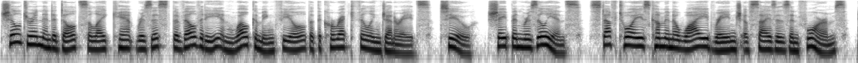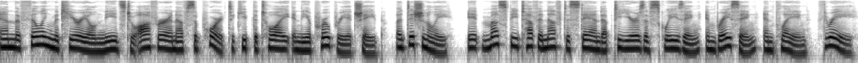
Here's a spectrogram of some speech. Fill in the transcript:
Children and adults alike can't resist the velvety and welcoming feel that the correct filling generates. 2. Shape and resilience. Stuffed toys come in a wide range of sizes and forms, and the filling material needs to offer enough support to keep the toy in the appropriate shape. Additionally, it must be tough enough to stand up to years of squeezing, embracing, and playing. 3.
